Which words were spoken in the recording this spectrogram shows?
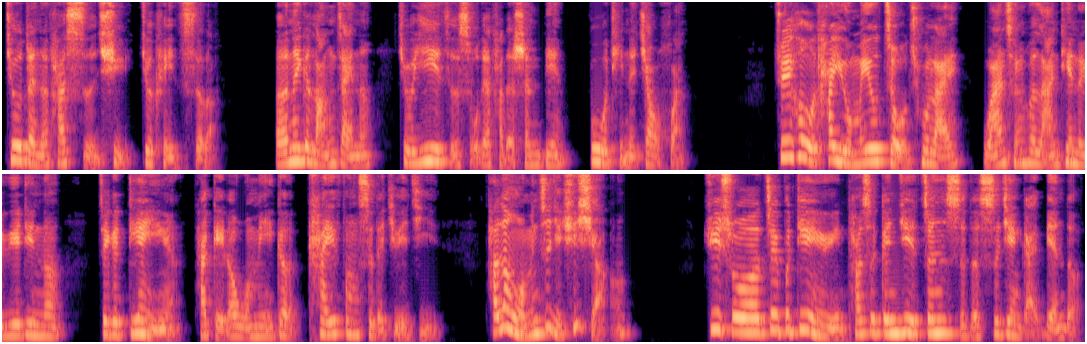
就等着他死去就可以吃了。而那个狼崽呢，就一直守在他的身边，不停的叫唤。最后，他有没有走出来完成和蓝天的约定呢？这个电影啊，它给了我们一个开放式的结局，它让我们自己去想。据说这部电影它是根据真实的事件改编的，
